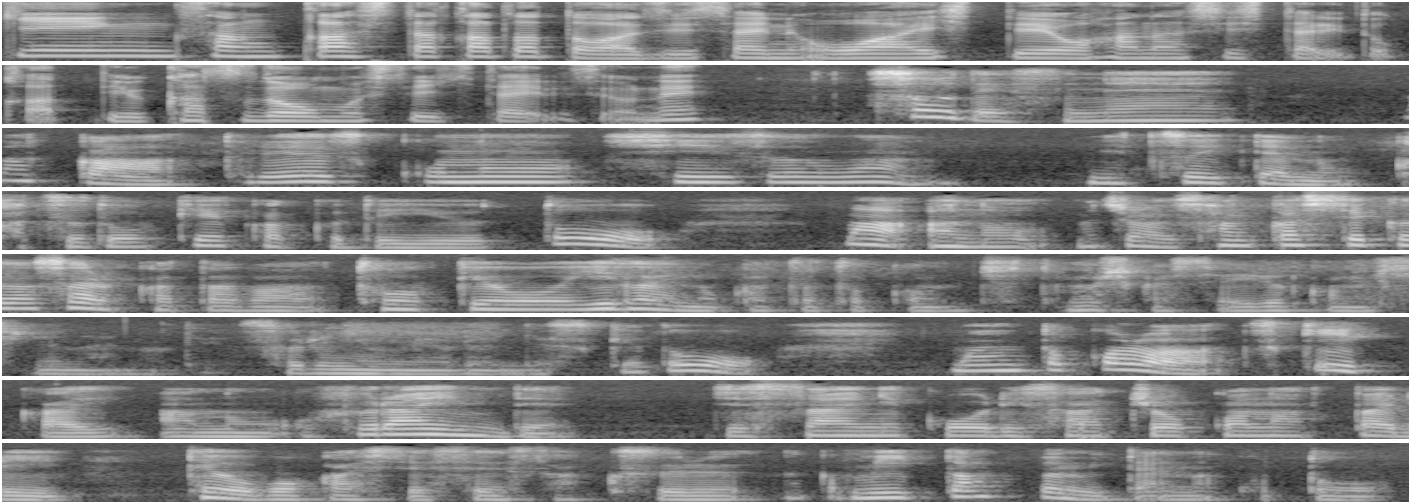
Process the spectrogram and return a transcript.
近参加した方とは実際にお会いしてお話ししたりとかっていう活動もしていきたいですよね。そうですね。なんかとりあえずこのシーズン1についての活動計画で言うと、まあ、あのもちろん参加してくださる方が東京以外の方とかもちょっともしかしたらいるかもしれないのでそれにもよるんですけど今のところは月1回あのオフラインで実際にこうリサーチを行ったり手を動かして制作するなんかミートアップみたいなことを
